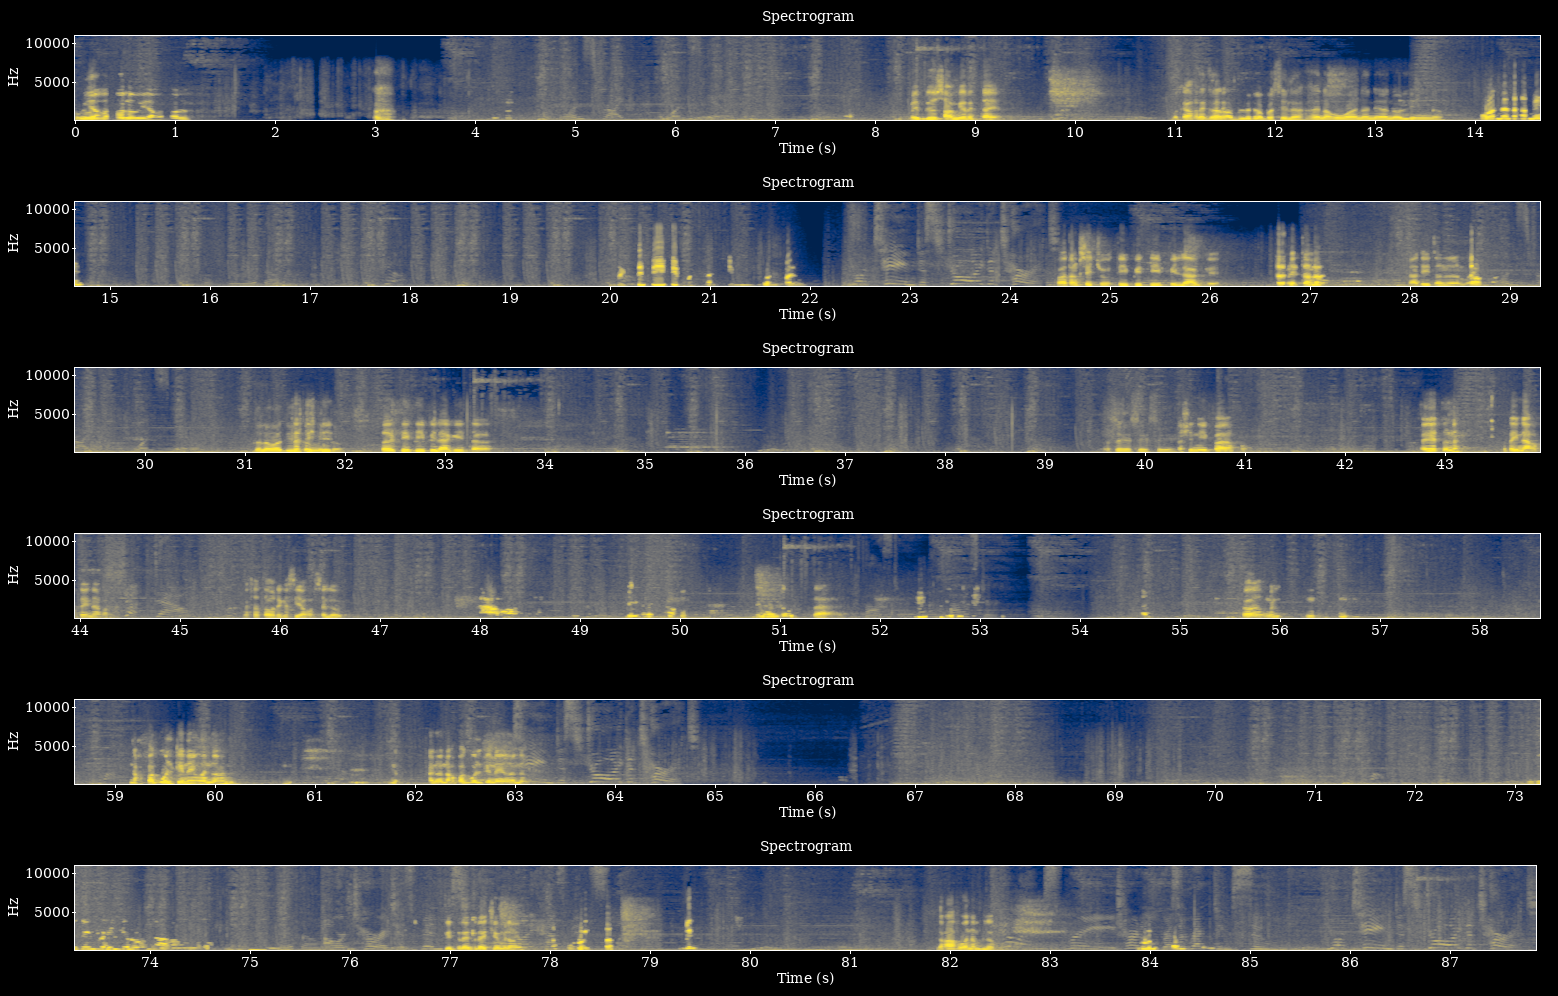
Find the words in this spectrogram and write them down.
Uwi ako tol, uwi ako tol. One one. May blue samurai tayo. Magkakaroon ka Nagkakablo na ba sila? Ay, nakuha na ni ano, Ling na. Kuha na namin. Nagtitipi pa sa team Juan pa. Your team destroyed a turret. Parang si Chu, TP-TP lagi. Dito, dito lang. Ah, dito na naman. One one skill. Dalawa dito, mid. oh. So, nagtitipi lagi ito. Ah, Sige, sige, sige. Ah, sinipa ako. Ay, ito na. Patay na ako, patay na ako. Nasa tower kasi ako sa loob. Ilang load ta. Ah, Nakapag-ulti na yung ano. Na- Ano, nakapag-ulti na yung ano. Hindi kayo ranger, oh. Been Kid, red-red mo lang. Nakakuha ng. Turret resurrecting soon. Your team destroyed a turret.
